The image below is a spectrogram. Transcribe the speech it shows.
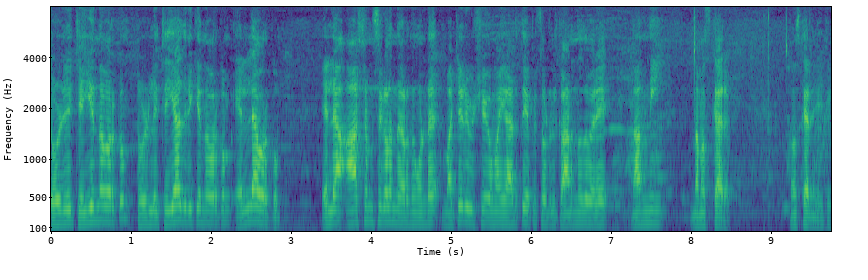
തൊഴിൽ ചെയ്യുന്നവർക്കും തൊഴിൽ ചെയ്യാതിരിക്കുന്നവർക്കും എല്ലാവർക്കും എല്ലാ ആശംസകളും നേർന്നുകൊണ്ട് മറ്റൊരു വിഷയവുമായി അടുത്ത എപ്പിസോഡിൽ കാണുന്നതുവരെ നന്ദി നമസ്കാരം. നമസ്കാരം ചേച്ചി.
